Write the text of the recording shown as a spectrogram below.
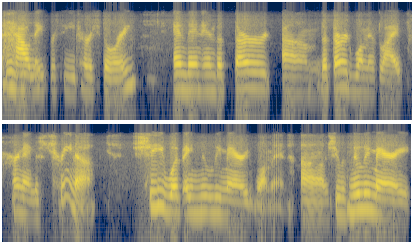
mm-hmm. how they perceive her story. And then in the third, um, the third woman's life, her name is Trina. She was a newly married woman. Um, she was newly married,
